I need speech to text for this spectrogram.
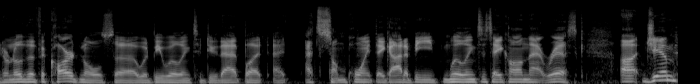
I don't know that the Cardinals uh, would be willing to do that, but at, at some point they got to be willing to take on that risk. Uh, Jim,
